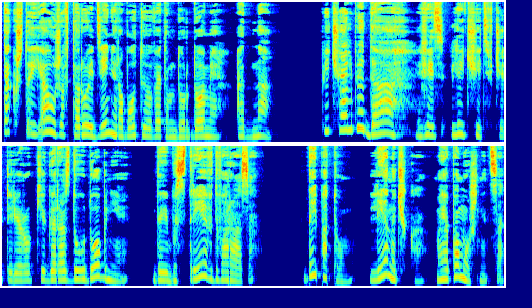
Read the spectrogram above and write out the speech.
так что я уже второй день работаю в этом дурдоме одна. Печаль беда, ведь лечить в четыре руки гораздо удобнее, да и быстрее в два раза. Да и потом, Леночка, моя помощница,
